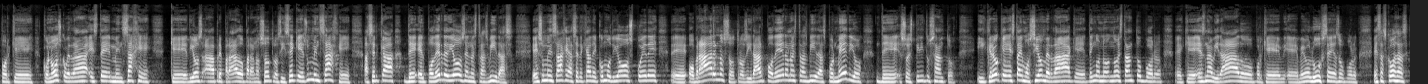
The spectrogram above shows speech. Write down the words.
porque conozco, ¿verdad? Este mensaje que Dios ha preparado para nosotros y sé que es un mensaje acerca del poder de Dios en nuestras vidas. Es un mensaje acerca de cómo Dios puede eh, obrar en nosotros y dar poder a nuestras vidas por medio de su Espíritu Santo. Y creo que esta emoción, ¿verdad?, que tengo no, no es tanto por eh, que es Navidad o porque eh, veo luces o por esas cosas,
